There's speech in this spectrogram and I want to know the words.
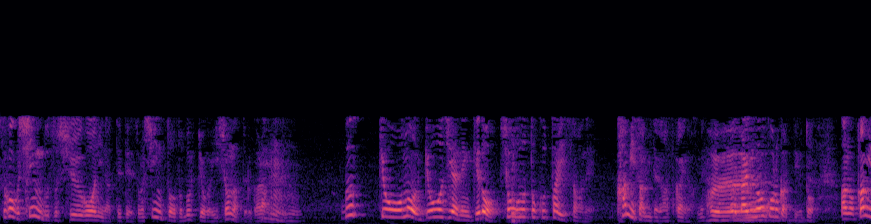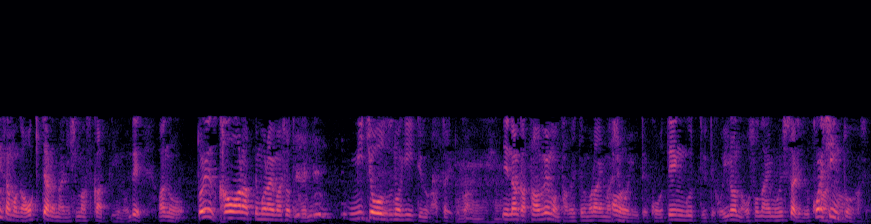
すごく神仏集合になっててその神道と仏教が一緒になってるから、仏教の行事やねんけど聖徳太子さんはね神様みたいな扱いなんですね。何が起こるかっていうとあの神様が起きたら何しますかっていうのであのとりあえず顔洗ってもらいましょうってこう未長図の儀っていうのがあったりとか、でなんか食べ物食べてもらいましょう言うてこう天狗って言ってこういろんなお供え物したりするこれ神道なんですよ。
